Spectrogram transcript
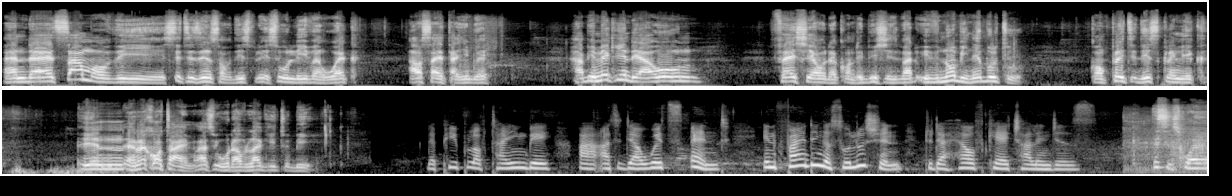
And uh, some of the citizens of this place who live and work outside Tanyigbe have been making their own fair share of the contributions, but we've not been able to complete this clinic in a record time as we would have liked it to be. The people of Tanyigbe are at their wits' end in finding a solution to their healthcare challenges. This is where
